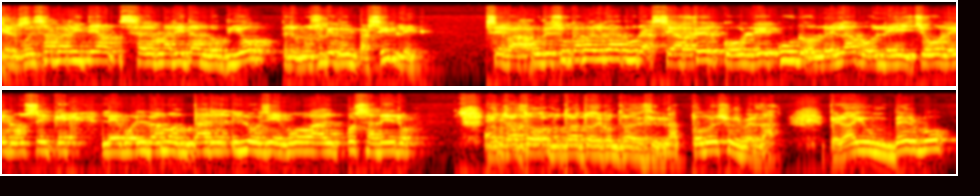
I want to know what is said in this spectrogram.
el buen samaritano, vio, pero no se quedó impasible. Se bajó de su cabalgadura, se acercó, le curó, le lavó, le echó, le no sé qué, le vuelve a montar, lo llevó al posadero. No, trato, no trato de contradecirla, todo eso es verdad, pero hay un verbo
